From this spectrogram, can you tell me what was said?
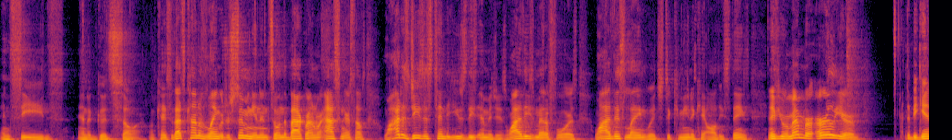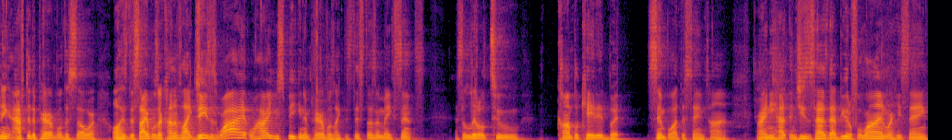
and seeds and a good sower. Okay, so that's kind of the language we're swimming in. And so, in the background, we're asking ourselves, why does Jesus tend to use these images? Why these metaphors? Why this language to communicate all these things? And if you remember earlier, the beginning, after the parable of the sower, all his disciples are kind of like, Jesus, why, why are you speaking in parables like this? This doesn't make sense. It's a little too complicated, but simple at the same time. Right? And, he has, and Jesus has that beautiful line where he's saying,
